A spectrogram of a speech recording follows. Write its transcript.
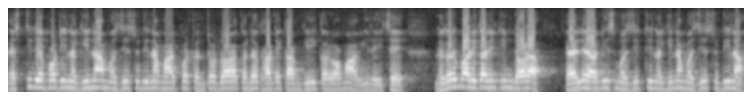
એસટી ડેપોથી નગીના મસ્જિદ સુધીના માર્ગ પર તંત્ર દ્વારા કડક હાથે કામગીરી કરવામાં આવી રહી છે. નગરપાલિકાની ટીમ દ્વારા એલે હદીસ મસ્જિદથી નગીના મસ્જિદ સુધીના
